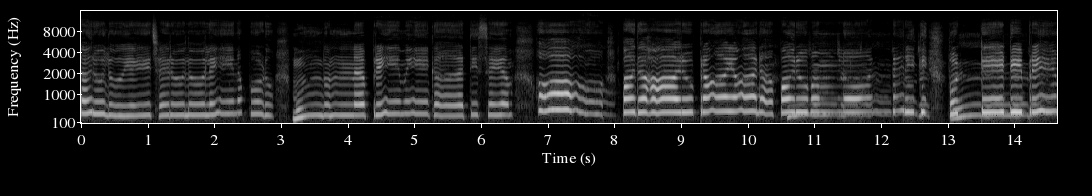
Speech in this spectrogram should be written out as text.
తరులు ఏ చెరులు లేనప్పుడు ముందున్న ప్రేమేగా అతిశయం. ఓ పదహారు ప్రయాణ పరువంలో అందరికీ పుట్టేటి ప్రేమ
